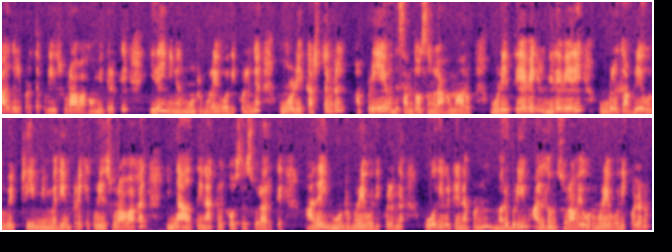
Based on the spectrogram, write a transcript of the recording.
ஆறுதல் படுத்தக்கூடிய சூறாவாகவும் இது இருக்கு. இதை நீங்கள் மூன்று முறை ஓதிக்கொள்ளுங்க. உங்களுடைய கஷ்டங்கள் அப்படியே வந்து சந்தோஷங்களாக மாறும். உங்களுடைய தேவைகள் நிறைவேறி உங்களுக்கு அப்படியே ஒரு வெற்றியும் நிம்மதியும் கிடைக்கக்கூடிய சூறாவாக இன்னாத்தேனா கல்கௌசல் சூறா இருக்கு. அதை மூன்று முறை ஓதிக்கொள்ளுங்க. ஓதி விட்டு என்ன பண்ணணும்? மறுபடியும் அல்கம் சூறாவை ஒரு முறை ஓதிக்கொள்ளணும்.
